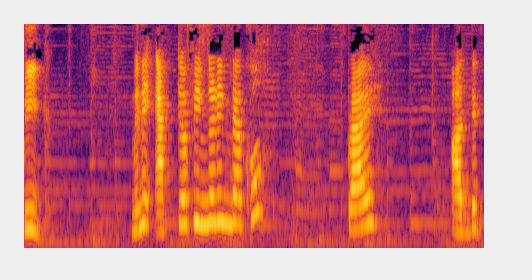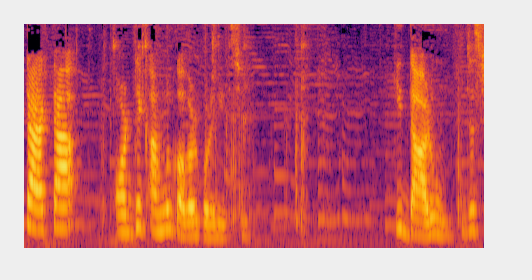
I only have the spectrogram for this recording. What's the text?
বিগ মানে একটা ফিঙ্গারিং দেখো, প্রায় অর্ধেকটা আর একটা অর্ধেক আঙুল কভার করে দিচ্ছে। কি দারুণ জাস্ট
